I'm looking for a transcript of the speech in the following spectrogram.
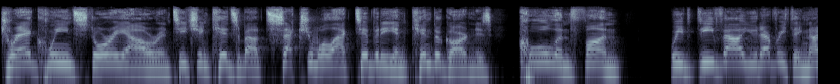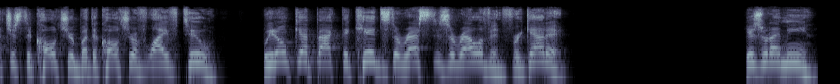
drag queen story hour and teaching kids about sexual activity in kindergarten is cool and fun. We've devalued everything, not just the culture, but the culture of life too. We don't get back the kids, the rest is irrelevant. Forget it. Here's what I mean.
